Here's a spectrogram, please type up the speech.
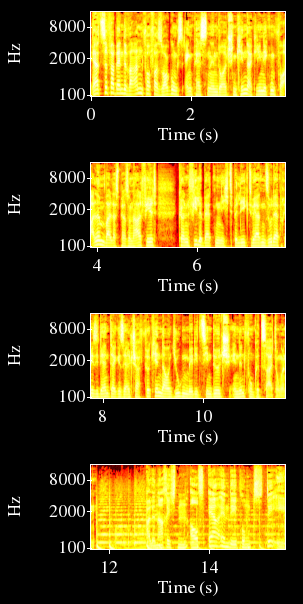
Ärzteverbände warnen vor Versorgungsengpässen in deutschen Kinderkliniken, vor allem weil das Personal fehlt, können viele Betten nicht belegt werden, so der Präsident der Gesellschaft für Kinder- und Jugendmedizin Dötsch in den Funke-Zeitungen. Alle Nachrichten auf rnd.de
